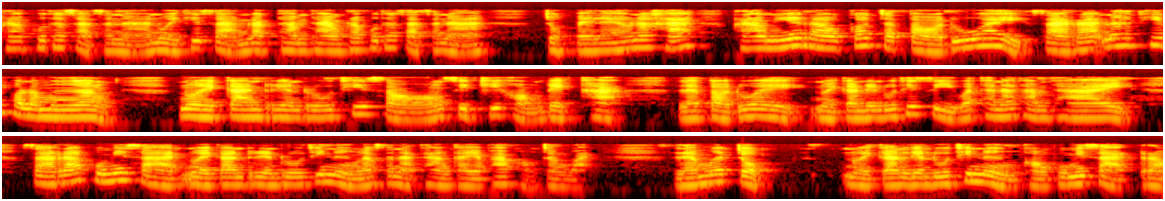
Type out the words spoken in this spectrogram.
พระพุทธศาสนาหน่วยที่ 3 หลักธรรมทางพระพุทธศาสนาจบไปแล้วนะคะ คราวนี้เราก็จะต่อด้วยสาระหน้าที่พลเมือง หน่วยการเรียนรู้ที่ 2 สิทธิของเด็กค่ะ และต่อด้วยหน่วยการเรียนรู้ที่ 4 วัฒนธรรมไทย สาระภูมิศาสตร์ หน่วยการเรียนรู้ที่ 1 ลักษณะทางกายภาพของจังหวัด และเมื่อจบ หน่วยการเรียนรู้ที่ 1 ของภูมิศาสตร์ เรา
